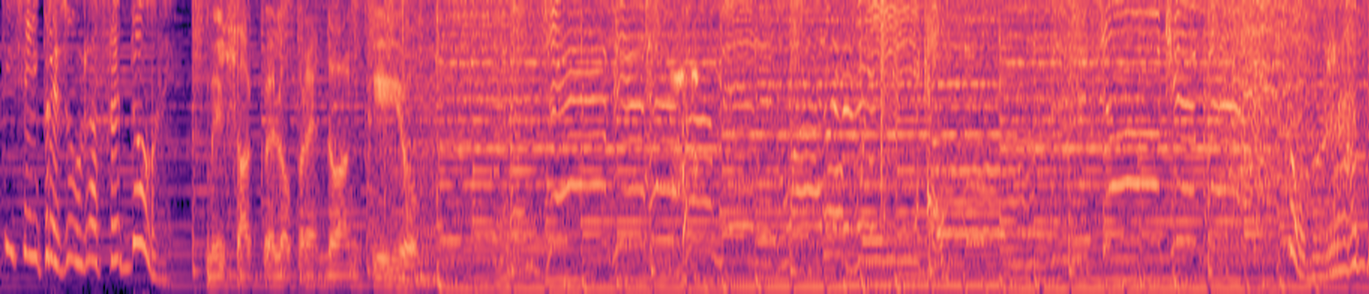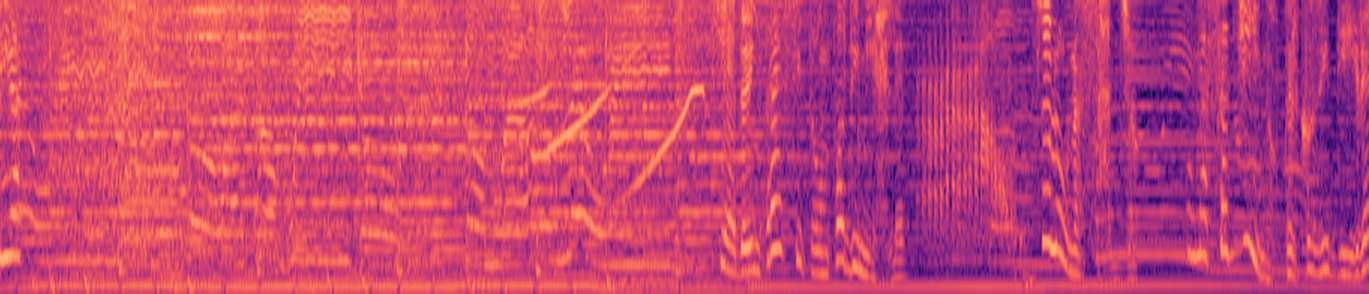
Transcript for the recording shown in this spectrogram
Ti sei preso un raffreddore. Mi sa che lo prendo anch'io. Have you Chiedo in prestito un po' di miele. Solo un assaggio. Un assaggino, per così dire.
